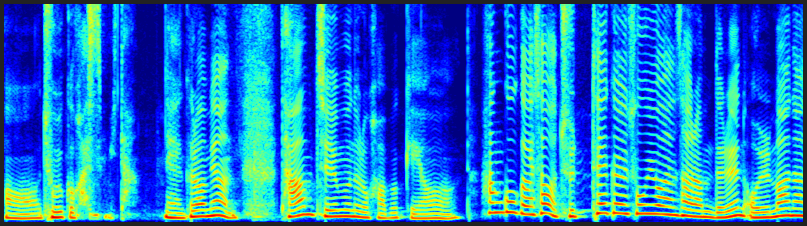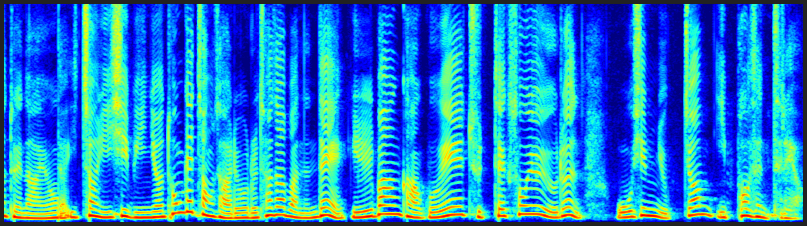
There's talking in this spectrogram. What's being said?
어, 좋을 것 같습니다. 네, 그러면 다음 질문으로 가볼게요. 한국에서 주택을 소유한 사람들은 얼마나 되나요? 2022년 통계청 자료를 찾아봤는데 일반 가구의 주택 소유율은 56.2%래요.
